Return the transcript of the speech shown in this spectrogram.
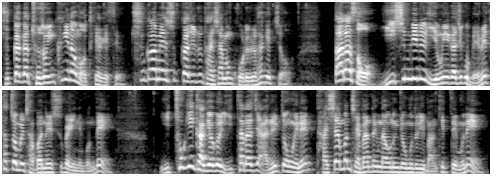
주가가 조정이 크게 나오면 어떻게 하겠어요? 추가 매수까지도 다시 한번 고려를 하겠죠. 따라서 이 심리를 이용해 가지고 매매 타점을 잡아낼 수가 있는 건데 이 초기 가격을 이탈하지 않을 경우에는 다시 한번 재반등 나오는 경우들이 많기 때문에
